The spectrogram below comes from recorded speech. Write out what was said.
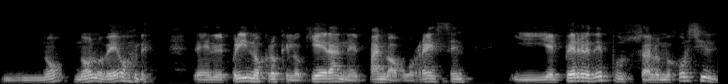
No, no lo veo. En el PRI no creo que lo quieran, en el PAN lo aborrecen. Y el PRD, pues a lo mejor sí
